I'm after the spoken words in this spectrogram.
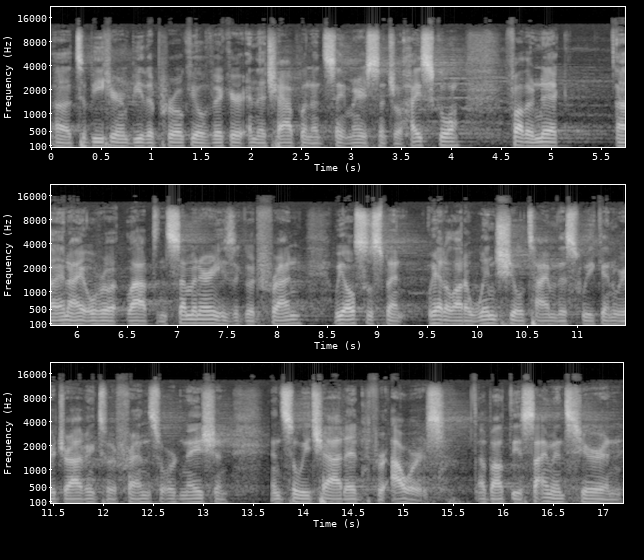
uh, to be here and be the parochial vicar and the chaplain at St. Mary's Central High School. Father Nick uh, and I overlapped in seminary. He's a good friend. We also spent, we had a lot of windshield time this weekend. We were driving to a friend's ordination. And so we chatted for hours about the assignments here and,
